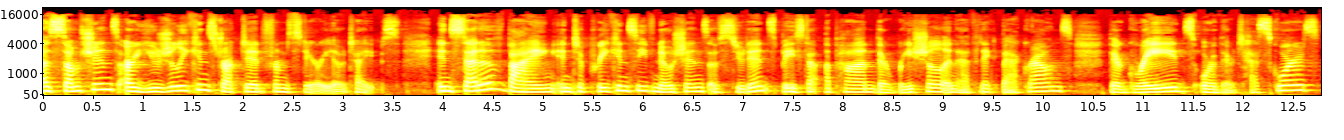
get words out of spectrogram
Assumptions are usually constructed from stereotypes. Instead of buying into preconceived notions of students based upon their racial and ethnic backgrounds, their grades, or their test scores,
